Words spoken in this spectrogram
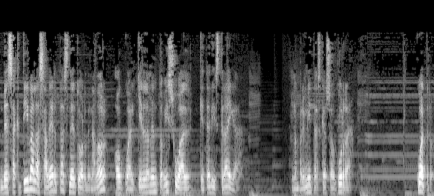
Desactiva las alertas de tu ordenador o cualquier elemento visual que te distraiga. No permitas que eso ocurra. 4.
